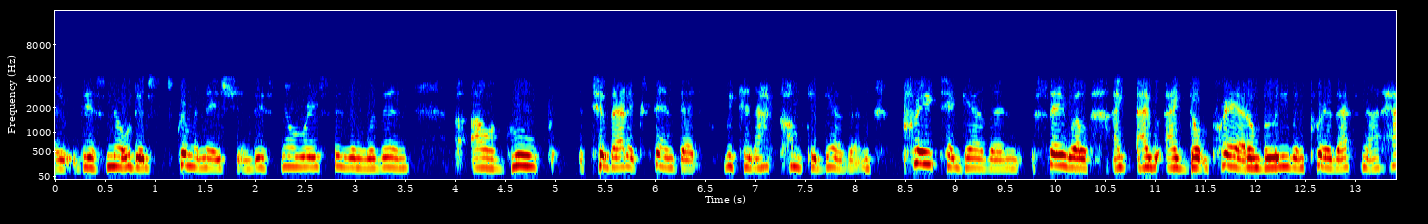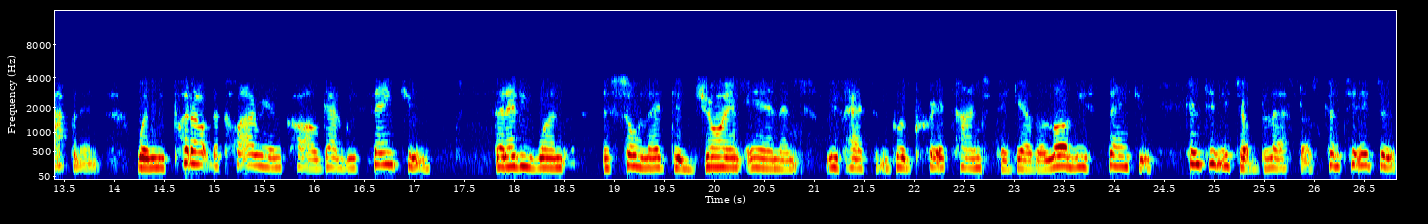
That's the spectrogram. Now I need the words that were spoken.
uh, there's no discrimination, there's no racism within our group to that extent that we cannot come together and pray together and say, well, I, I, I don't pray, I don't believe in prayer. That's not happening. When we put out the clarion call, God, we thank you that everyone is so led to join in and we've had some good prayer times together. Lord, we thank you. Continue to bless us. Continue to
